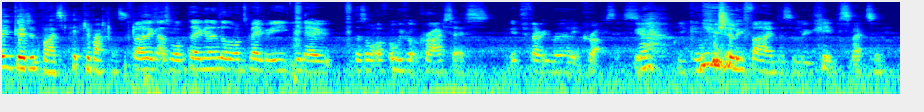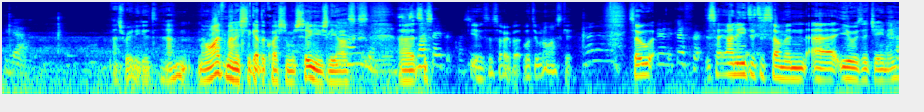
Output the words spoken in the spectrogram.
very good advice. Pick your battles. But I think that's one thing, and another one's maybe you know there's a lot of oh we've got a crisis. It's very rarely a crisis. Yeah. You can usually find a solution. Keep perspective. Yeah. That's really good. Um, now I've managed to get the question which Sue usually asks. Uh, it's my so- favourite question. Yeah, so sorry about. What do you want to ask it? No, no, no. So Go, go for it. say I needed to summon uh, you as a genie,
